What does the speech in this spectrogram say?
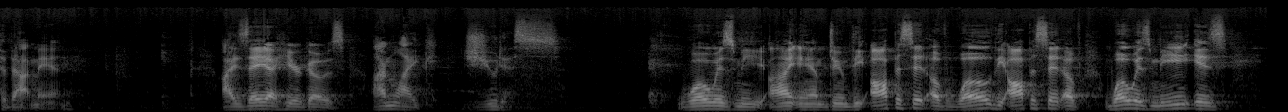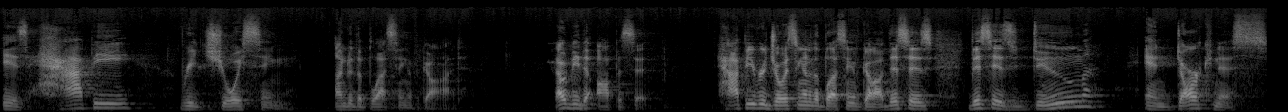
to that man. Isaiah here goes, I'm like Judas. Woe is me, I am doomed. The opposite of woe, the opposite of woe is me, is, is happy rejoicing under the blessing of God. That would be the opposite. Happy rejoicing under the blessing of God. This is, this is doom and darkness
